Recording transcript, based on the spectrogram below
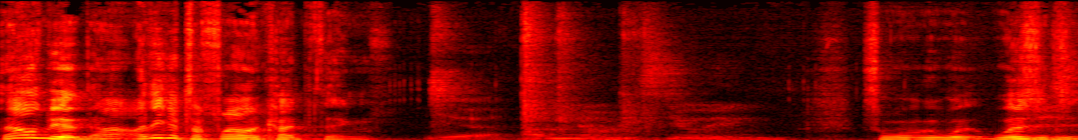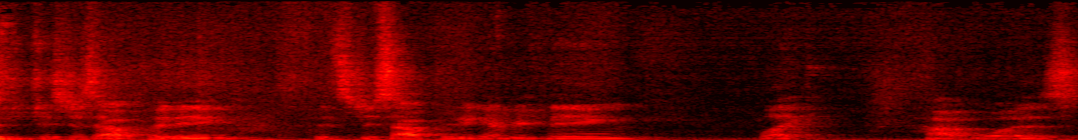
That would be. A, I think it's a final cut thing. Yeah. Oh, you know what it's doing? So what, what, what is it? It's, it's just outputting. It's just outputting everything like how it was,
